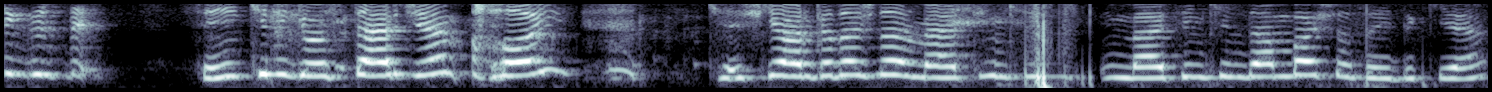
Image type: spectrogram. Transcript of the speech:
De göster. Seninkini göstereceğim. Ay. Keşke arkadaşlar Mert'in Mert'inkinden başlasaydık ya.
